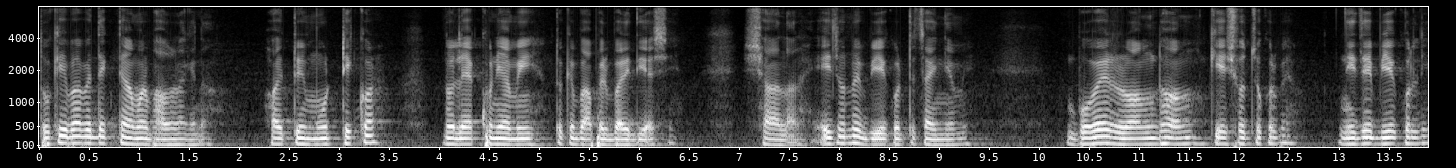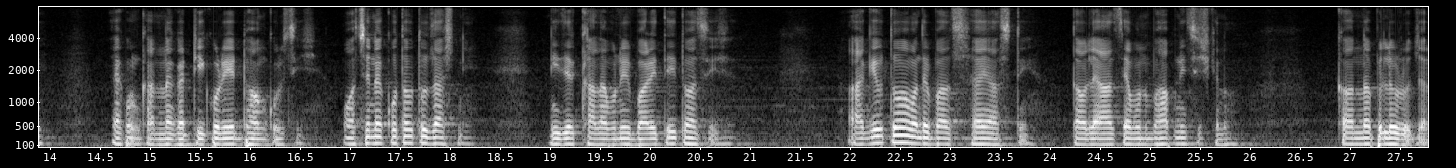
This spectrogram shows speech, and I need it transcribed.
তোকে এভাবে দেখতে আমার ভালো লাগে না। হয় তুই মুড ঠিক কর, নইলে এক্ষুনি আমি তোকে বাপের বাড়ি দিয়ে আসি। শালার এই জন্যই বিয়ে করতে চাইনি আমি। বউয়ের রং ঢং কে সহ্য করবে? নিজে বিয়ে করলি? এখন কান্নাকাটি করে ঢং করছিস। অচেনা কোথাও তো যাসনি। নিজের খালামনির বাড়িতেই তো আছিস। আগেও তো আমাদের বাসায় আসতি। তাহলে আজ এমন ভাব নিছিস কেন? কান্না পেল রোজার।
